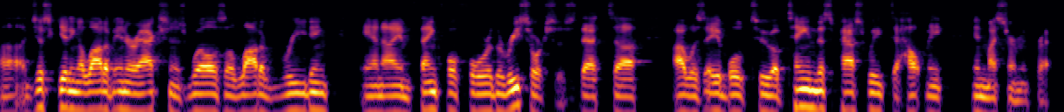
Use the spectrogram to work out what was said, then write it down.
uh, just getting a lot of interaction as well as a lot of reading. And I am thankful for the resources that uh, I was able to obtain this past week to help me in my sermon prep.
